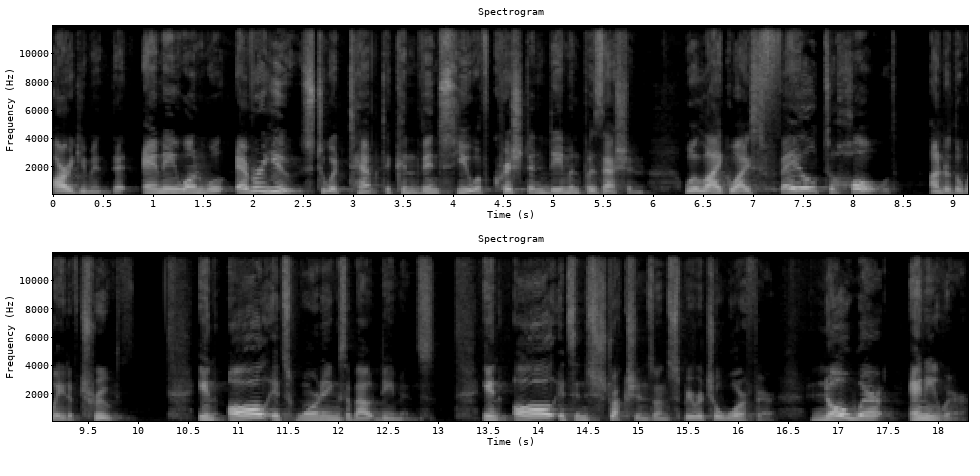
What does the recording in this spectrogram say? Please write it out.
argument that anyone will ever use to attempt to convince you of Christian demon possession will likewise fail to hold under the weight of truth. In all its warnings about demons, in all its instructions on spiritual warfare, Nowhere, anywhere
